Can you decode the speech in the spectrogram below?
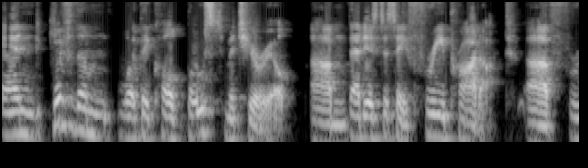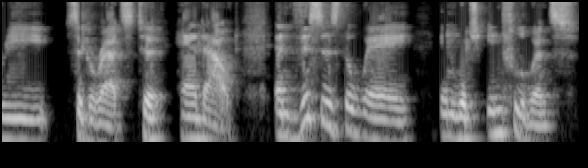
and give them what they call boast material. Um, that is to say, free product, uh, free cigarettes to hand out. And this is the way in which influence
